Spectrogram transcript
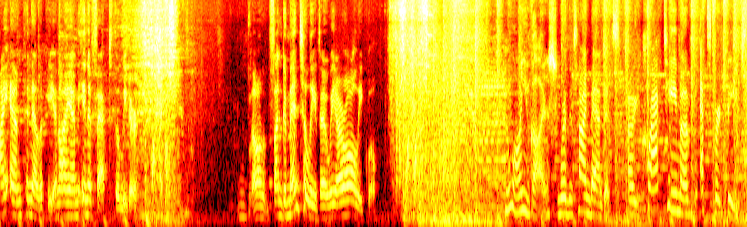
I am Penelope, and I am, in effect, the leader. Well, fundamentally, though, we are all equal. Who are you guys? We're the Time Bandits, a crack team of expert thieves.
